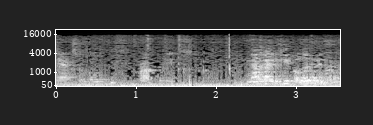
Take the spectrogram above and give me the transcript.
taxable properties. Not by the people living in them.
